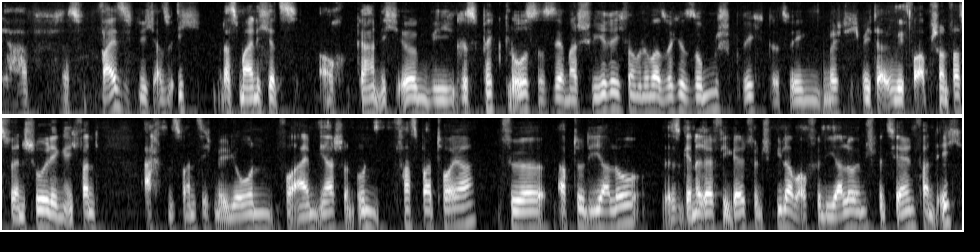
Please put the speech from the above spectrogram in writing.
Ja, das weiß ich nicht. Also ich, das meine ich jetzt auch gar nicht irgendwie respektlos. Das ist ja mal schwierig, wenn man über solche Summen spricht. Deswegen möchte ich mich da irgendwie vorab schon fast für entschuldigen. Ich fand 28 Millionen vor einem Jahr schon unfassbar teuer für Abdo Diallo. Das ist generell viel Geld für einen Spieler, aber auch für Diallo im Speziellen fand ich.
